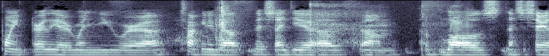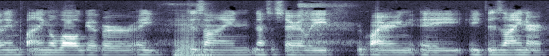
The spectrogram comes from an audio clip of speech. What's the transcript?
point earlier when you were uh, talking about this idea of, um, of laws necessarily implying a lawgiver, a mm. design necessarily requiring a, a designer,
